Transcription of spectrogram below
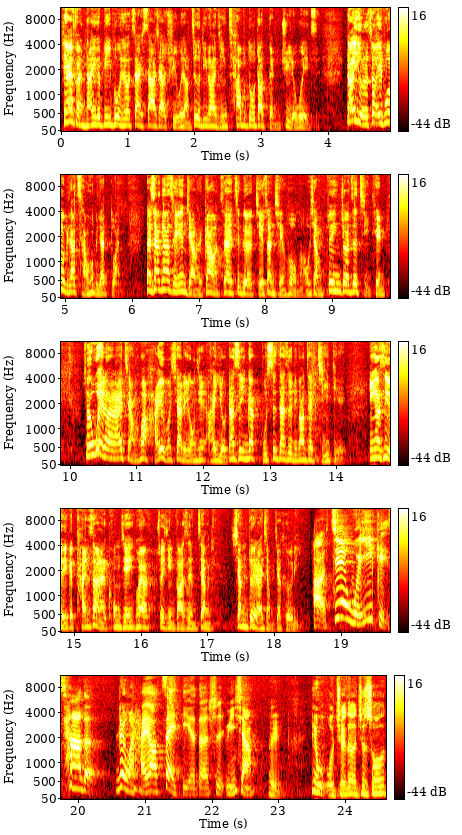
现在反弹一个 B 波以后再杀下去，我想这个地方已经差不多到等距的位置。当然有的时候 A 波会比较长会比较短，那像刚刚陈燕讲的，刚好在这个结算前后嘛，我想最近就在这几天，就是未来来讲的话，还有没有下跌空间？还有，但是应该不是在这个地方在急跌，应该是有一个弹上来的空间会要最近发生，这样相对来讲比较合理。好，今天唯一给差的，认为还要再跌的是云翔。对，因为我觉得就是说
